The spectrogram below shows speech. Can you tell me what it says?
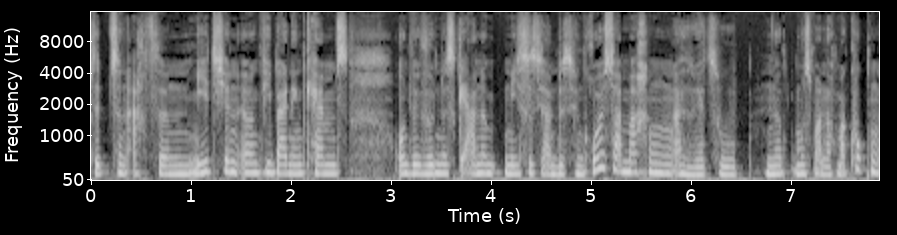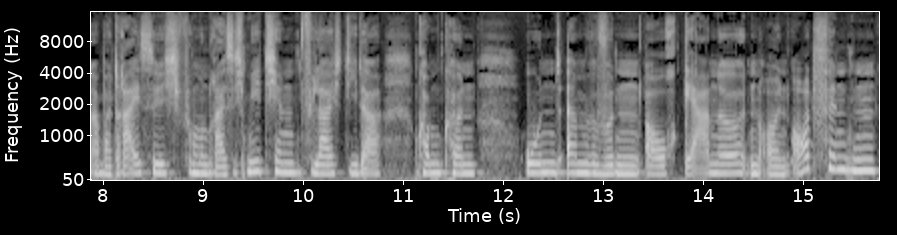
17, 18 Mädchen irgendwie bei den Camps und wir würden das gerne nächstes Jahr ein bisschen größer machen. Also jetzt so ne, muss man noch mal gucken, aber 30, 35 Mädchen vielleicht, die da kommen können. Und ähm, wir würden auch gerne einen neuen Ort finden,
